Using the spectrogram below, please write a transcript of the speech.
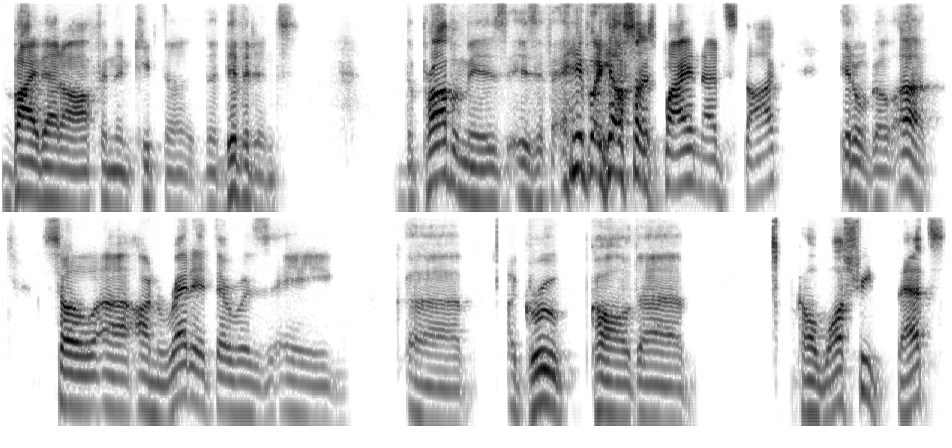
buy that off and then keep the the dividends. The problem is is if anybody else starts buying that stock, it'll go up. So uh, on Reddit there was a uh, a group called uh, called Wall Street Bets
